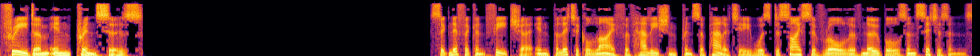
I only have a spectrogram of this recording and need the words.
Freedom in princes Significant feature in political life of Haletian Principality was decisive role of nobles and citizens.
